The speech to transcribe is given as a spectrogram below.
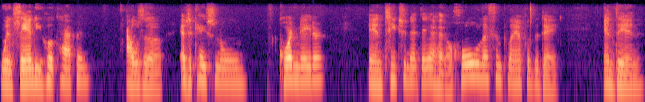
when Sandy Hook happened, I was a educational coordinator and teaching that day. I had a whole lesson plan for the day. And then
